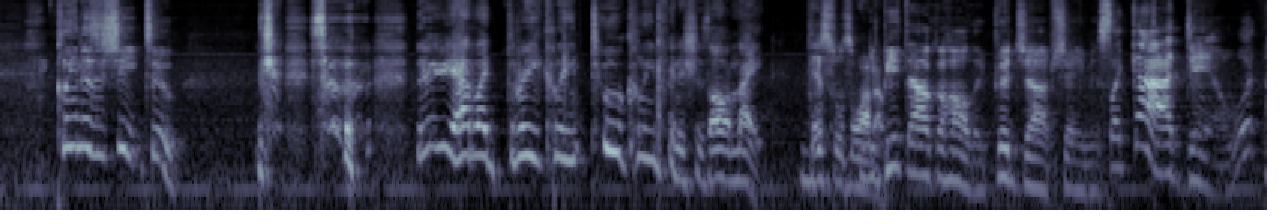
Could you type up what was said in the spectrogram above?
Clean as a sheet too. so you had like three clean, two clean finishes all night. This was one You of them. beat the alcoholic. Good job, Sheamus. Like, god damn, what?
